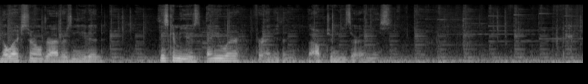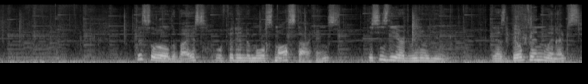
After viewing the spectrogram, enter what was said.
no external drivers needed. This can be used anywhere for anything. The opportunities are endless. This little device will fit into most small stockings. This is the Arduino Yun. It has built-in Linux.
